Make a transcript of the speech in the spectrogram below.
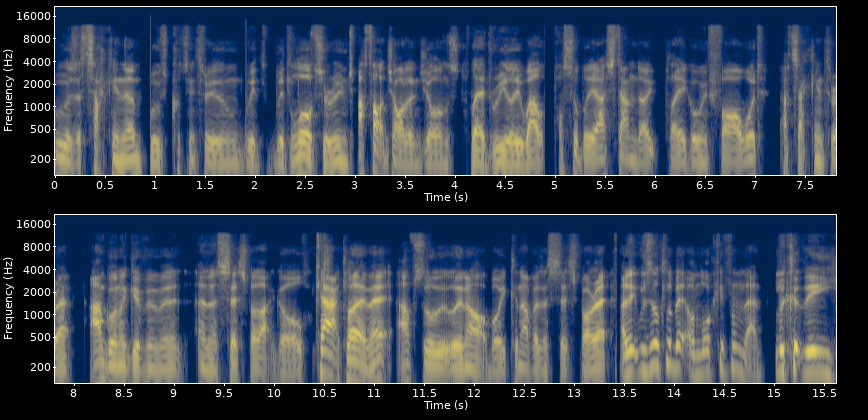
we was attacking them, we was cutting through them with, with loads of room. I thought Jordan Jones played really well, possibly our standout player going forward, attacking threat. I'm going to give him a, an assist for that goal. Can't claim it, absolutely not, but he can have an assist for it. And it was a little bit unlucky from them. Look at the,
